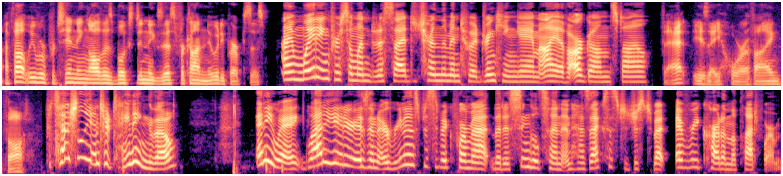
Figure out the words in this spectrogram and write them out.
I thought we were pretending all those books didn't exist for continuity purposes. I'm waiting for someone to decide to turn them into a drinking game, Eye of Argon style. That is a horrifying thought. Potentially entertaining, though. Anyway, Gladiator is an arena specific format that is singleton and has access to just about every card on the platform.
